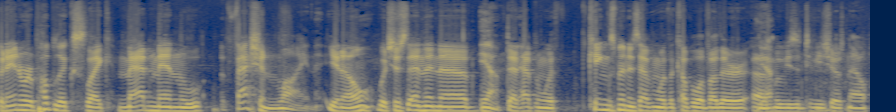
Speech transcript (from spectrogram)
Banana Republic's like Mad Men fashion line, you know, which is and then uh, Yeah. that happened with Kingsman. Is happened with a couple of other uh, Yeah. movies and TV shows now.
